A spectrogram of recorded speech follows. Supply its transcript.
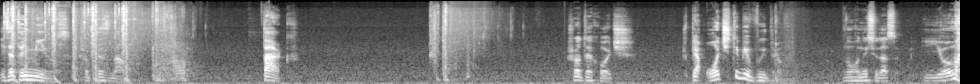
І це твій мінус, щоб ти знав. Так. Що ти хочеш? Щоб я очі тобі видрав? Ну вони сюди. Йома.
